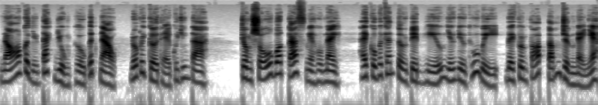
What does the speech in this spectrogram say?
Nó có những tác dụng hữu ích nào đối với cơ thể của chúng ta? Trong số podcast ngày hôm nay, hãy cùng với Khánh Tường tìm hiểu những điều thú vị về phương pháp tắm rừng này nhé.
